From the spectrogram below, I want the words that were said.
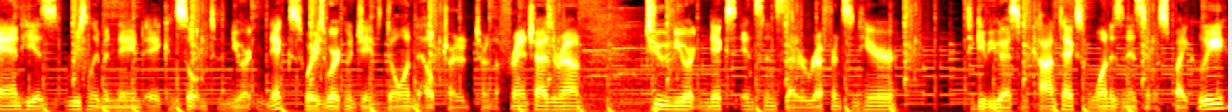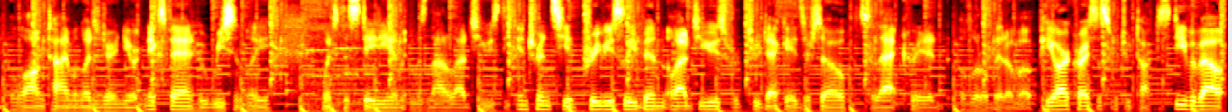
And he has recently been named a consultant to the New York Knicks, where he's working with James Dolan to help try to turn the franchise around. Two New York Knicks incidents that are referenced in here to give you guys some context, one is an incident with Spike Lee, a longtime and legendary New York Knicks fan who recently went to the stadium and was not allowed to use the entrance he had previously been allowed to use for two decades or so. So that created a little bit of a PR crisis, which we talked to Steve about.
